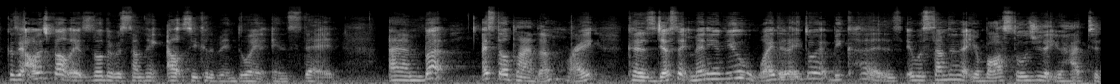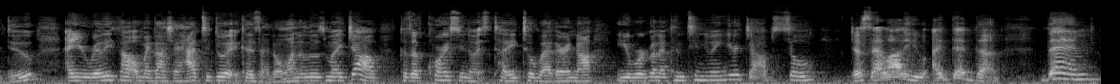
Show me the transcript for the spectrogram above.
Because it always felt as though there was something else you could have been doing instead. Um, but I still planned them, right? Because just like many of you, why did I do it? Because it was something that your boss told you that you had to do, and you really thought, oh my gosh, I had to do it because I don't want to lose my job. Because, of course, you know, it's tied to whether or not you were going to continue in your job. So, just a lot of you, I did them. Then,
